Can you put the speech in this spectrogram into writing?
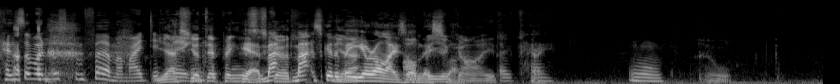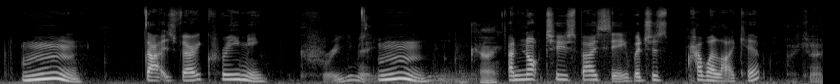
Can someone just confirm? Am I dipping? Yes, you're dipping. This Yeah, is Matt- good. Matt's gonna be your eyes I'll on be this your one. guide. Okay. Mm. Oh, mm. That is very creamy creamy. Mmm. Okay. and not too spicy, which is how I like it. Okay,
